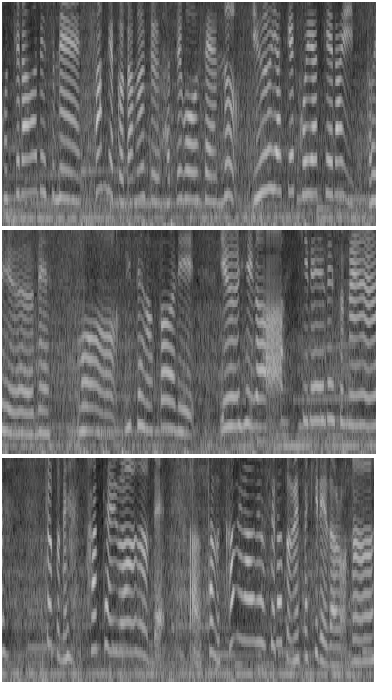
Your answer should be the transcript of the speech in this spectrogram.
こちらはですね378号線の夕焼け小焼けラインというねもう見ての通り夕日が綺麗ですね。ちょっとね反対側なんであ多分カメラ越しだとめっちゃ綺麗だろうな。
